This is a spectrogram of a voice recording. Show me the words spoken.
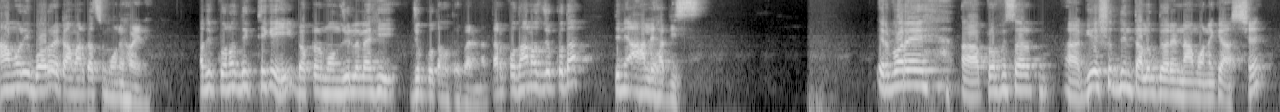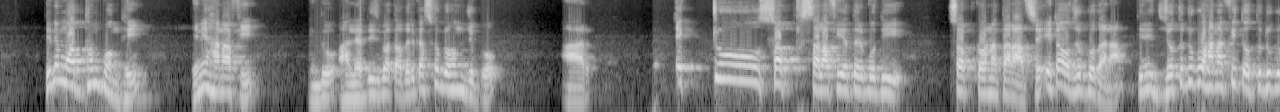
আহামরি বড়, এটা আমার কাছে মনে হয়নি। অতএব কোনো দিক থেকেই ডক্টর মঞ্জুল্লাহি যোগ্যতা হতে পারে না। তার প্রধান অযোগ্যতা তিনি আহলে হাদিস। এরপরে প্রফেসর গিয়াসুদ্দিন তালুকদারের নাম অনেকে আসছে। তিনি মধ্যমপন্থী, তিনি হানাফি, কিন্তু আহলে হাদিস বা তাদের কাছেও গ্রহণযোগ্য। আর একটু সফট সালাফিয়াতের প্রতি সফট কর্নার তার আছে, এটা অযোগ্যতা না। তিনি যতটুকু হানাফি, ততটুকু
